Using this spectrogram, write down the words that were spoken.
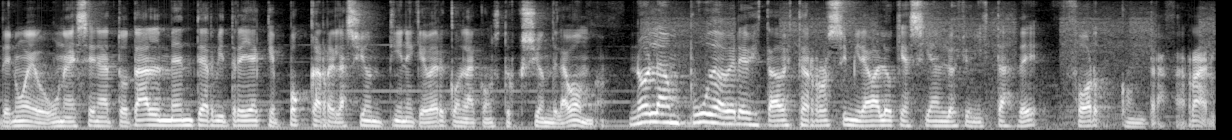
De nuevo, una escena totalmente arbitraria que poca relación tiene que ver con la construcción de la bomba. Nolan pudo haber evitado este error si miraba lo que hacían los guionistas de Ford contra Ferrari.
